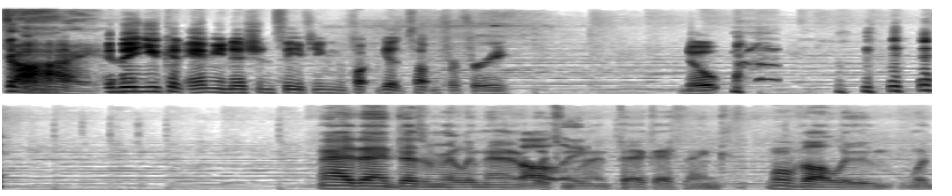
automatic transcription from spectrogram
die. And then you can ammunition see if you can get something for free. Nope. Uh, that doesn't really matter which one I pick. I think. Well, volley would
